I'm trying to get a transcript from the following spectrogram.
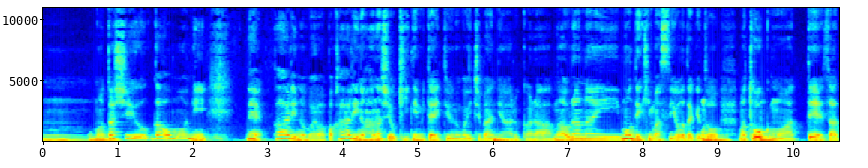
うん。うん。私が主にねカーリーの場合はやっぱカーリーの話を聞いてみたいっていうのが一番にあるから、まあ占いもできますよだけど、うん。まあ、トークもあってさ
